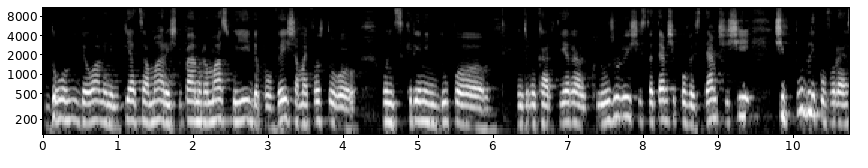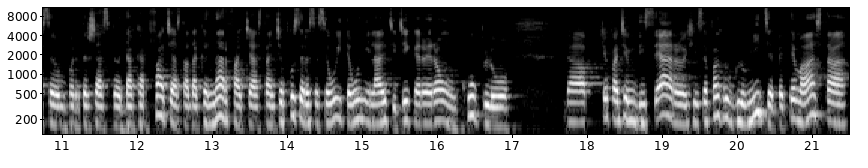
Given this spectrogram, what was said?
2000 de oameni în piața mare și după aia am rămas cu ei de povești și a mai fost o, un screening după într-un cartier al Clujului și stăteam și povesteam și, și, și publicul vrea să împărtășească dacă ar face asta, dacă n-ar face asta, începuseră să se uite unii la alții, cei care erau în cuplu, dar ce facem diseară și să facă glumițe pe tema asta.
